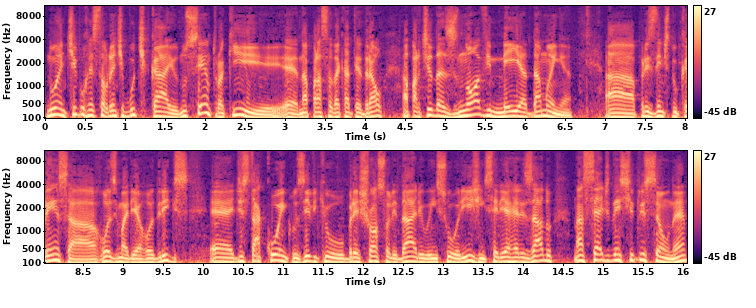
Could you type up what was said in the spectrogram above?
no antigo restaurante Buticaio, no centro, aqui é, na Praça da Catedral, a partir das nove e meia da manhã. A presidente do Crença, a Rose Maria Rodrigues, eh, destacou, inclusive, que o brechó solidário, em sua origem, seria realizado na sede da instituição, né?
